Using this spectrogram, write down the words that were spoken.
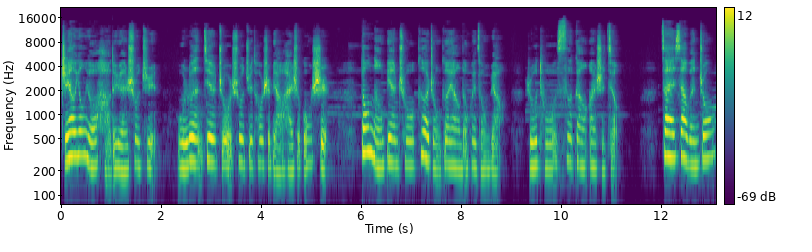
只要拥有好的元数据，无论借助数据透视表还是公式，都能变出各种各样的汇总表。如图四杠二十九，在下文中。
